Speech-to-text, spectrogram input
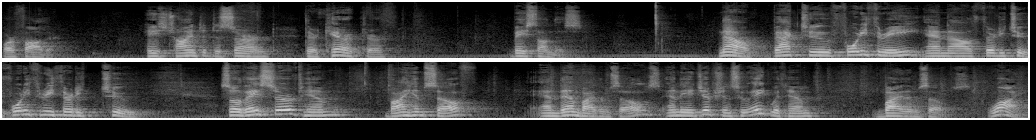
or father. He's trying to discern their character based on this. Now, back to 43 and now 32. 43, 32. So they served him by himself and them by themselves, and the Egyptians who ate with him by themselves. Why?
